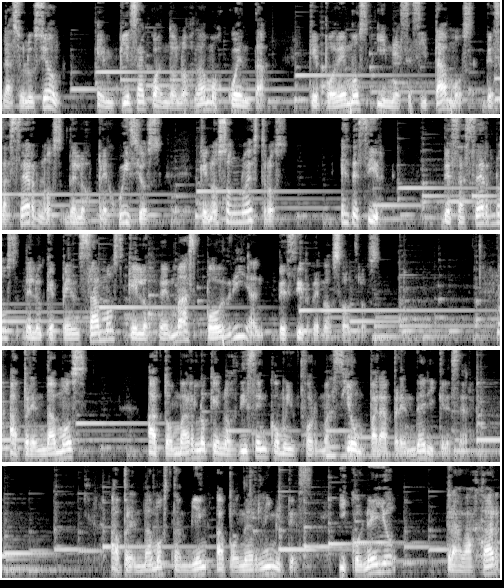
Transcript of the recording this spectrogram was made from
La solución empieza cuando nos damos cuenta que podemos y necesitamos deshacernos de los prejuicios que no son nuestros, es decir, deshacernos de lo que pensamos que los demás podrían decir de nosotros. Aprendamos a tomar lo que nos dicen como información para aprender y crecer. Aprendamos también a poner límites y con ello trabajar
